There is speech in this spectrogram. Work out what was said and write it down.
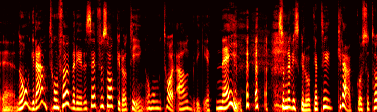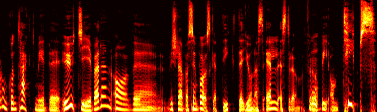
eh, noggrant. Hon förbereder sig för saker och ting och hon tar aldrig ett nej. så när vi skulle åka till Krakow så tar hon kontakt med eh, utgivaren av eh, Wisława Szymborska dikter, Jonas Elleström, för att mm. be om tips.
